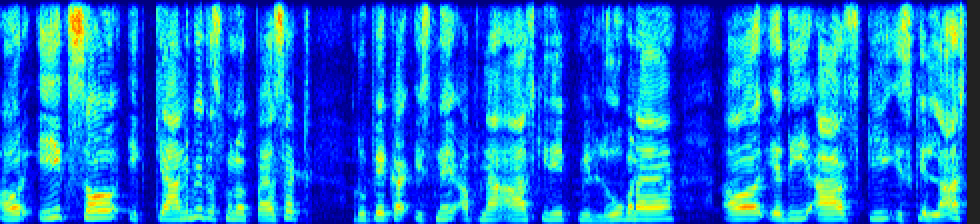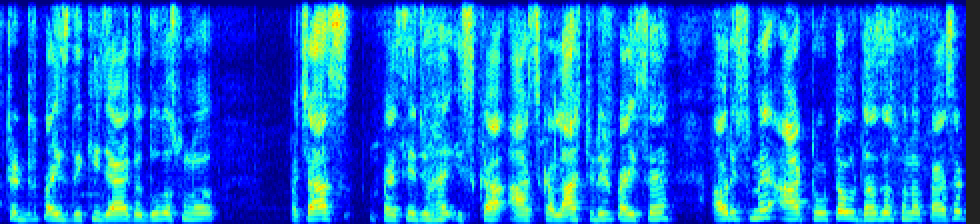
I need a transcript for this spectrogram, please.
और एक सौ इक्यानवे दशमलव पैंसठ रुपये का इसने अपना आज की डेट में लो बनाया। और यदि आज की इसके लास्ट ट्रेडर प्राइस देखी जाए तो दो दशमलव पचास पैसे जो है इसका आज का लास्ट ट्रेडर प्राइस है और इसमें आज टोटल दस दशमलव पैंसठ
